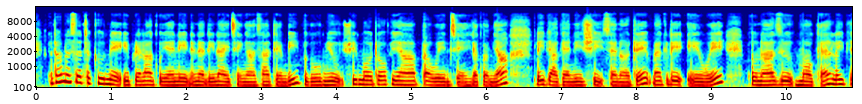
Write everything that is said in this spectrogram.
။2021ခုနှစ်ဧပြီလ9ရက်နေ့နနက်4နာရီချိန်ကစတင်ပြီးပဲခူးမြို့ရွှေမော်တော်ဖျားပတ်ဝန်းကျင်ရက်ွက်များလိပ်ပြကန်ဤရှိစံတော်တွင်မက်ကဒစ်အင်းဝေပုံနာစုမော်ကန်လိပ်ပြ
